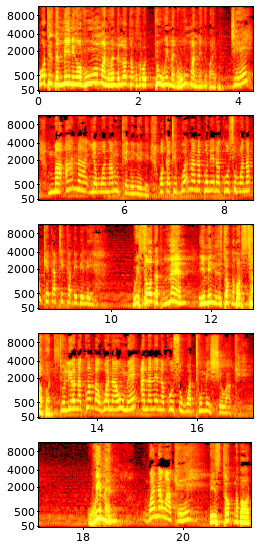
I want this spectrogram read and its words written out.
What is the meaning of woman when the Lord talks about two women, woman in the Bible? je maana ya mwanamke ni nini? Wakati bwana anaponena kuhusu mwanamke katika bibilia We saw that men, he means he's talking about servants. tuliona kwamba wanaume ananena kuhusu watumishi wake. Women, wanawake he's talking about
